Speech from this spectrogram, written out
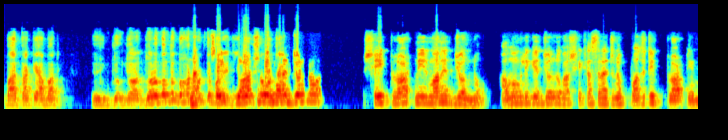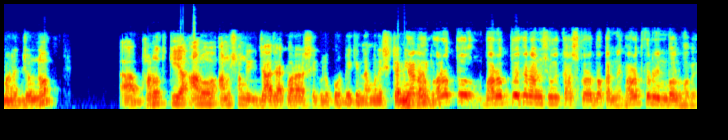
বা তাকে আবার জনগণ তো গ্রহণ করতে পারে জন্য সেই প্লট নির্মাণের জন্য আওয়ামী লীগের জন্য বা শেখ হাসিনার জন্য পজিটিভ প্লট নির্মাণের জন্য ভারত কি আরও আনুষঙ্গিক যা যা করার সেগুলো করবে কিনা? মানে সেটা? ভারত তো ভারত তো এখানে আনুষঙ্গিক কাজ করার দরকার নেই। ভারত কেন ইনভলভ হবে?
